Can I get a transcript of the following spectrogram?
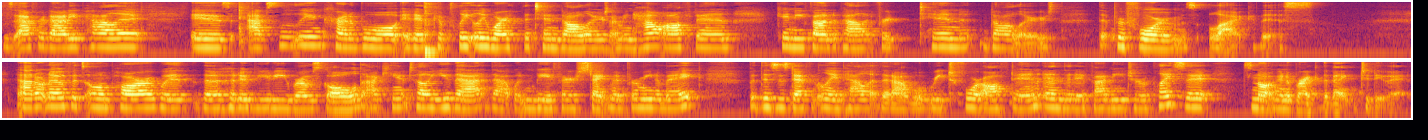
this Aphrodite palette is absolutely incredible. It is completely worth the $10. I mean, how often can you find a palette for $10 that performs like this? Now, I don't know if it's on par with the Huda Beauty Rose Gold. I can't tell you that. That wouldn't be a fair statement for me to make. But this is definitely a palette that I will reach for often and that if I need to replace it, it's not going to break the bank to do it.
